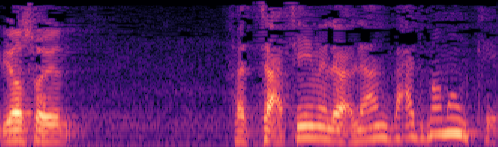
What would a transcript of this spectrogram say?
يصل فالتعتيم الإعلان بعد ما ممكن.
